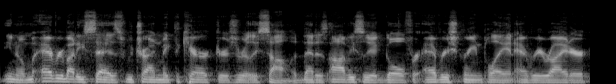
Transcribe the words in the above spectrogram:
you know everybody says we try and make the characters really solid that is obviously a goal for every screenplay and every writer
